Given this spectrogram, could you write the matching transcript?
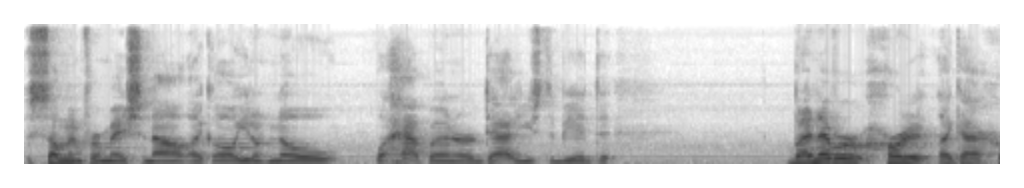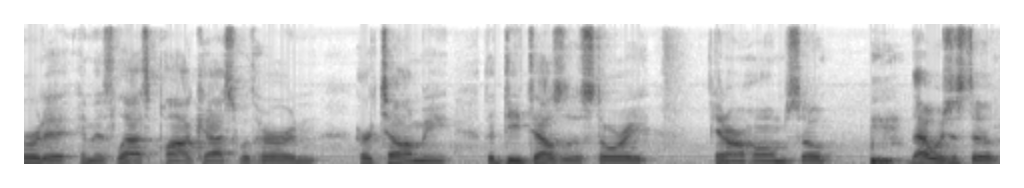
some information out like oh you don't know what happened or dad used to be a di-. but I never heard it like I heard it in this last podcast with her and her telling me the details of the story in our home so that was just a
